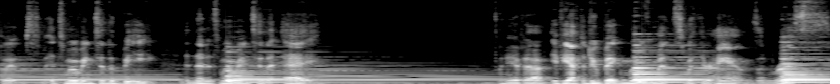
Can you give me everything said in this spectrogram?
So it's, it's moving to the B, and then it's moving to the A. And if, uh, if you have to do big movements with your hands and wrists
